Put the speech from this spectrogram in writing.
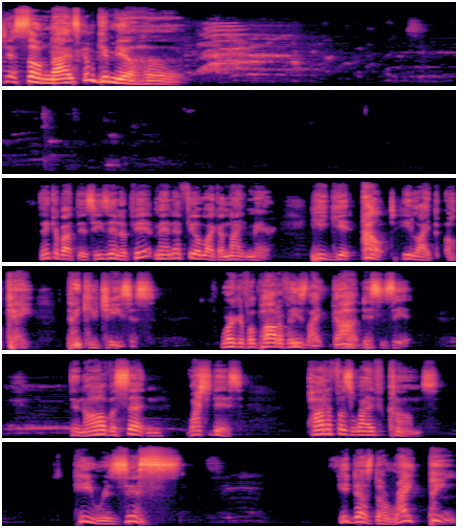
Just so nice. Come give me a hug. Think about this. He's in a pit, man, that feels like a nightmare. He get out. He like, okay, thank you, Jesus. Working for Potiphar, he's like, God, this is it. Then all of a sudden, watch this. Potiphar's wife comes. He resists. He does the right thing.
